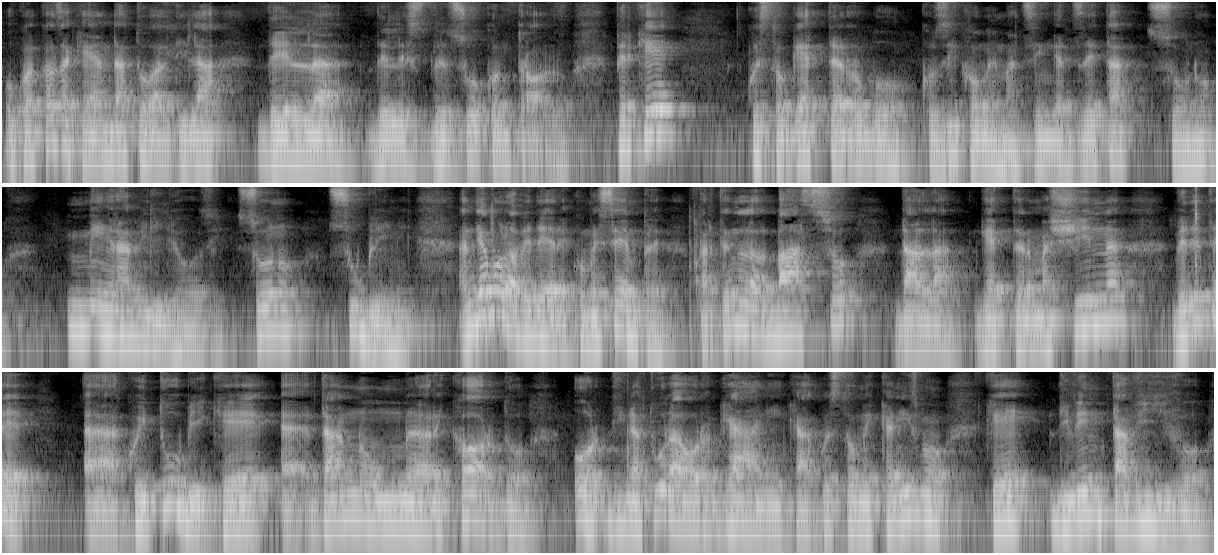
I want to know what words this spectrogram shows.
o qualcosa che è andato al di là del, del, del suo controllo. Perché questo Getter robot, così come Mazinga Z, sono meravigliosi, sono sublimi. Andiamolo a vedere come sempre, partendo dal basso, dalla Getter Machine, vedete eh, quei tubi che eh, danno un ricordo or- di natura organica, questo meccanismo che diventa vivo,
